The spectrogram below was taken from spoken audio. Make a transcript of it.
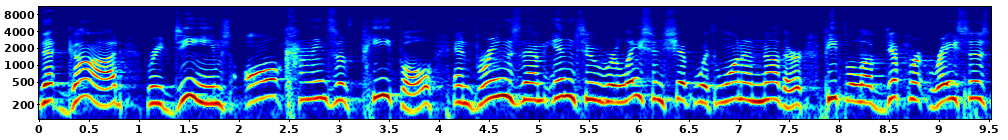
That God redeems all kinds of people and brings them into relationship with one another. People of different races,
